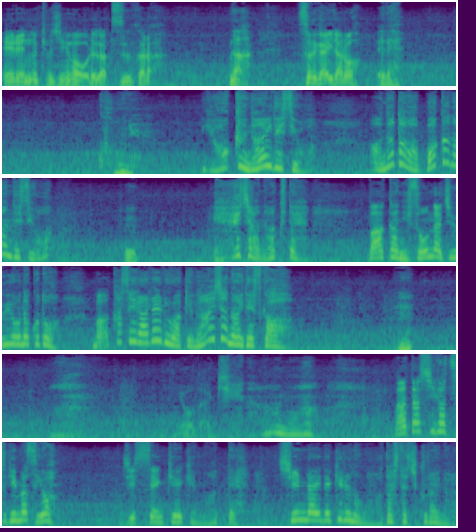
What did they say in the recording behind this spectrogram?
エレンの巨人は俺が継ぐから。なあそれがいいだろエレン。コニよくないですよ。あなたはバカなんですよ。え？えじゃなくてバカにそんな重要なこと任せられるわけないじゃないですか。え？よだけなもう。私が継ぎますよ。実戦経験もあって信頼できるのも私たちくらいなら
